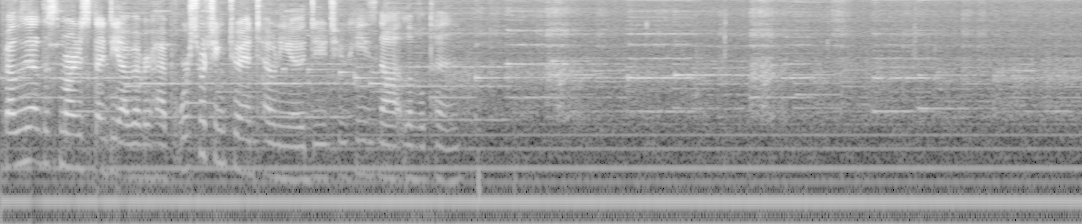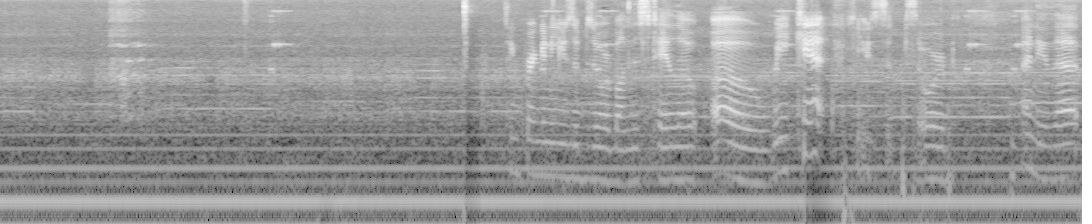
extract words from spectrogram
probably not the smartest idea I've ever had, but we're switching to Antonio due to he's not level 10. I think we're gonna use absorb on this Taillow. Oh, we can't use absorb. I knew that.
